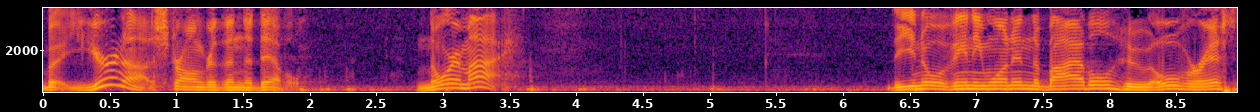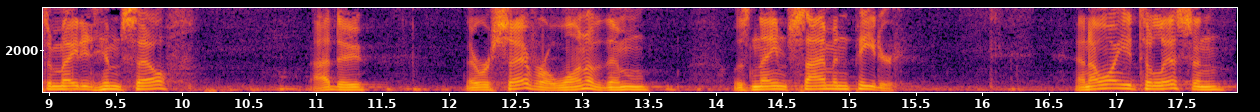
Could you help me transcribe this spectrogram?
But you're not stronger than the devil, nor am I. Do you know of anyone in the Bible who overestimated himself? I do. There were several. One of them was named Simon Peter. And I want you to listen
